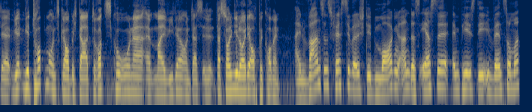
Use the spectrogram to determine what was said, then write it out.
Der, wir, wir toppen uns, glaube ich, da trotz Corona äh, mal wieder. Und das, äh, das sollen die Leute auch bekommen. Ein Wahnsinnsfestival steht morgen an, das erste im PSD Event Sommer,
